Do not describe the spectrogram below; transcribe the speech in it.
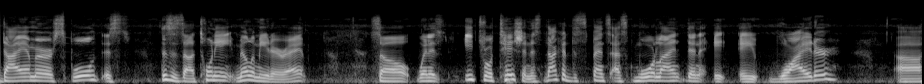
diameter spool is, this is a 28 millimeter, right? So when it's each rotation, it's not gonna dispense as more line than a, a wider uh,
